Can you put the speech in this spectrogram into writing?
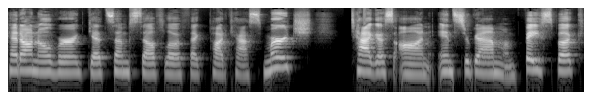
Head on over, get some Self Love Effect podcast merch, tag us on Instagram, on Facebook,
